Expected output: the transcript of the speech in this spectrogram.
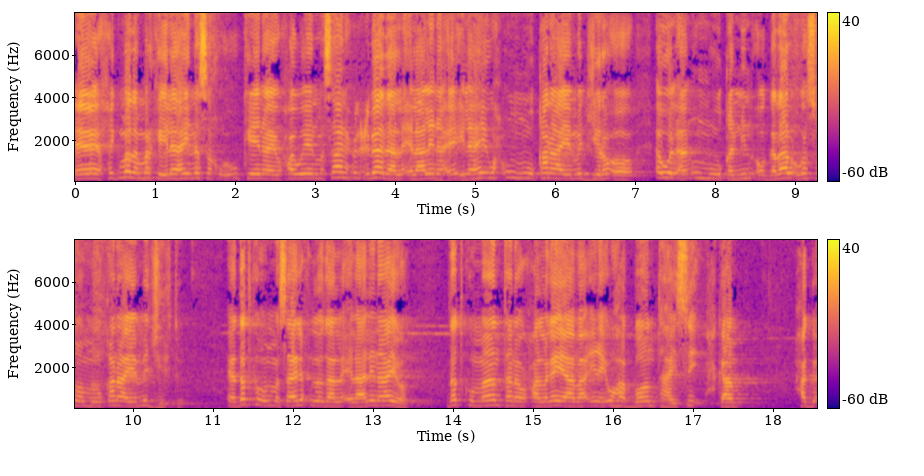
xikmada marka ilaahay nasakh uu u keenayo waxaa weeyaan masaalix ulcibaada la ilaalina ee ilaahay wax u muuqanayo ma jiro oo awal aan u muuqanin oo gadaal uga soo muuqanayo ma jirto. Ee dadka un masaalixdooda la ilaalinaayo dadku maantana waxaa laga yaabaa inay u habboon tahay si axkaam xagga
